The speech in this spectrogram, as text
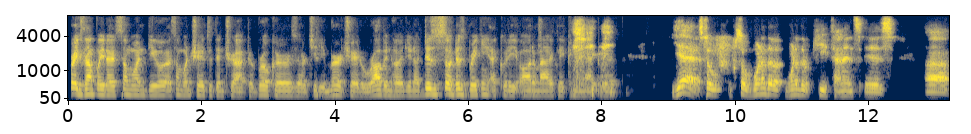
for example you know if someone deal someone trades with interactive brokers or TD Ameritrade or Robinhood you know does so does breaking equity automatically connect with yeah so so one of the one of the key tenants is uh,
